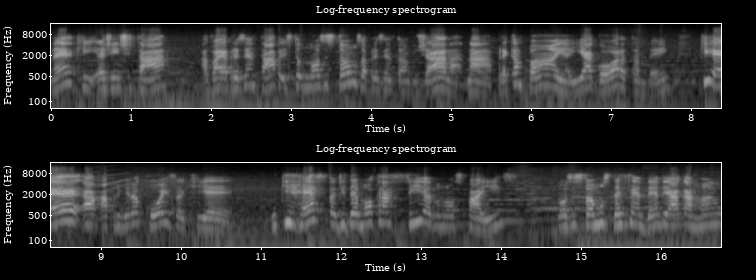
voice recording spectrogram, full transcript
né? Que a gente tá, vai apresentar, nós estamos apresentando já na, na pré-campanha e agora também, que é a, a primeira coisa, que é o que resta de democracia no nosso país, nós estamos defendendo e agarrando,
